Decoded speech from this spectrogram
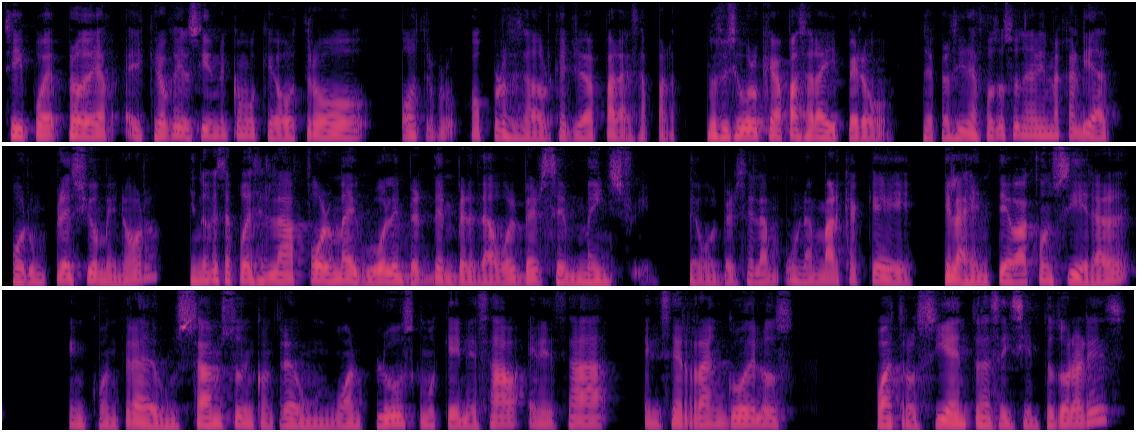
Sí, puede, pero eh, creo que ellos tienen como que otro, otro procesador que ayuda para esa parte. No estoy seguro qué va a pasar ahí, pero, pero si las fotos son de la misma calidad por un precio menor, siento que esa puede ser la forma de Google de en verdad volverse mainstream, de volverse una marca que, la gente va a considerar en contra de un Samsung, en contra de un OnePlus, como que en, esa, en, esa, en ese rango de los 400 a 600 dólares,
